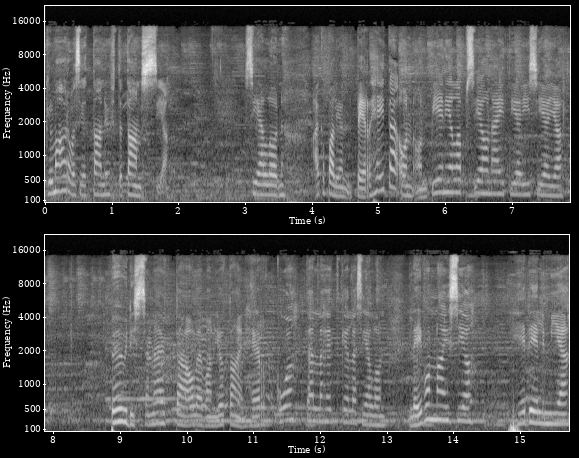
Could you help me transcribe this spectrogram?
kyllä mä arvasin, että tämä on yhtä tanssia. Siellä on aika paljon perheitä, on, on pieniä lapsia, on äitiä, isiä ja pöydissä näyttää olevan jotain herkkua tällä hetkellä. Siellä on leivonnaisia, hedelmiä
